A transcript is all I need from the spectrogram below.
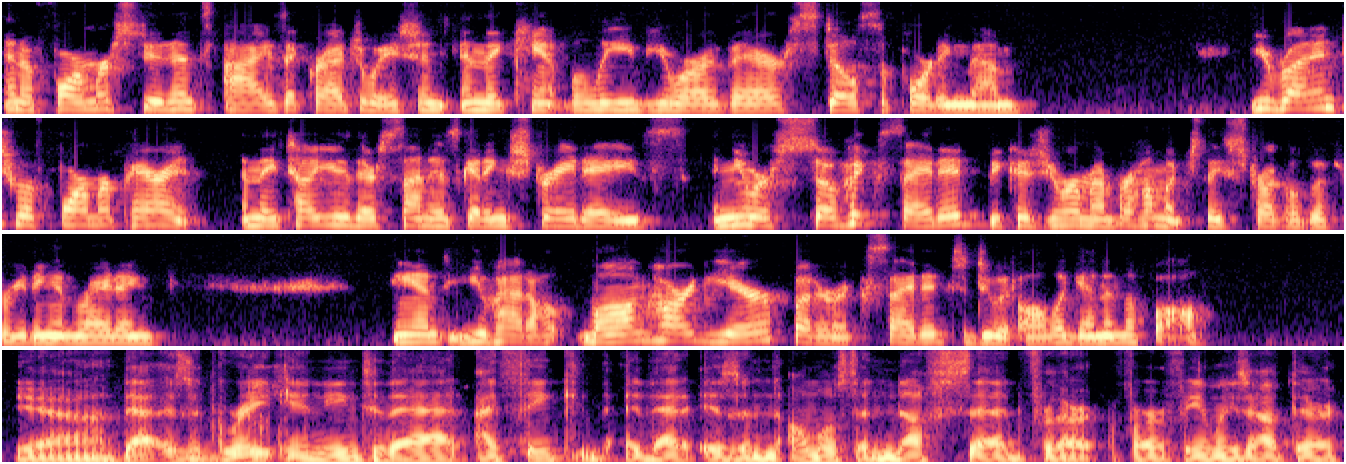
in a former student's eyes at graduation, and they can't believe you are there still supporting them. You run into a former parent, and they tell you their son is getting straight A's, and you are so excited because you remember how much they struggled with reading and writing and you had a long, hard year, but are excited to do it all again in the fall. Yeah, that is a great ending to that. I think that is an almost enough said for our for our families out there.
